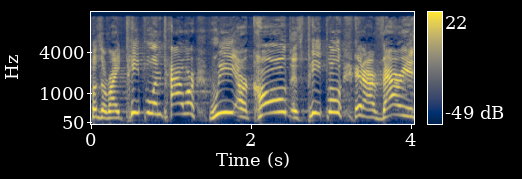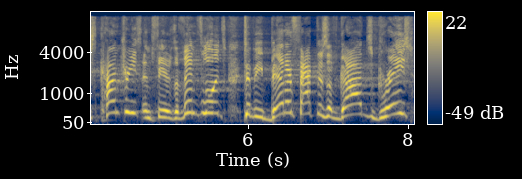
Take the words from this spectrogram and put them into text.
or the right people in power. We are called as people in our various countries and spheres of influence to be benefactors of God's grace,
